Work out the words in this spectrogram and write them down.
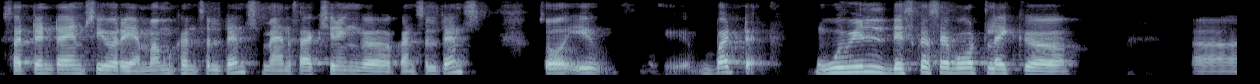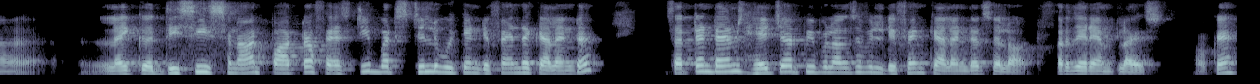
certain times your MM consultants, manufacturing uh, consultants. So, if, but we will discuss about like, uh, uh like uh, this is not part of SD, but still we can define the calendar. Certain times HR people also will define calendars a lot for their employees. Okay.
